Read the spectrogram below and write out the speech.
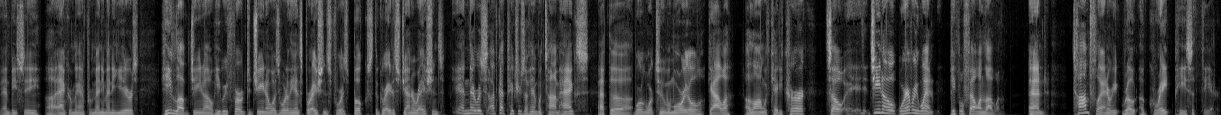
NBC uh, anchorman for many, many years. He loved Gino. He referred to Gino as one of the inspirations for his books, The Greatest Generations. And there was, I've got pictures of him with Tom Hanks at the World War II Memorial Gala, along with Katie Couric. So Gino, wherever he went, people fell in love with him. And Tom Flannery wrote a great piece of theater.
